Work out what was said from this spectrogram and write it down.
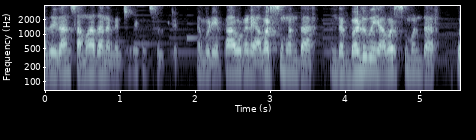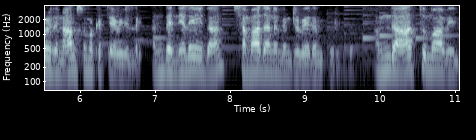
அதுதான் சமாதானம் என்று வேதம் சொல்கிறது. நம்முடைய பாவங்களை அவர் சுமந்தார் அந்த பலுவை அவர் சுமந்தார். இப்பொழுது நாம் சுமக்க தேவையில்லை. அந்த நிலையை தான் சமாதானம் என்று வேதம் கூறுகிறது. அந்த ஆத்துமாவின்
